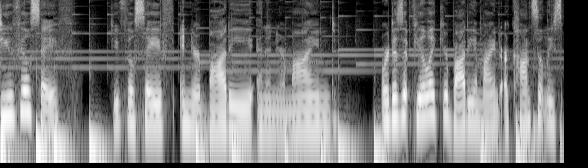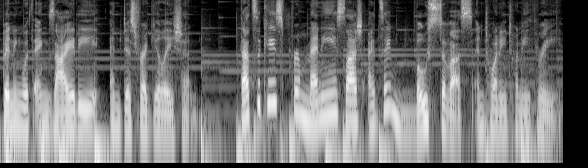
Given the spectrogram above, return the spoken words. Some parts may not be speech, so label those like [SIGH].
Do you feel safe? Do you feel safe in your body and in your mind? Or does it feel like your body and mind are constantly spinning with anxiety and dysregulation? That's the case for many, slash, I'd say most of us in 2023.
